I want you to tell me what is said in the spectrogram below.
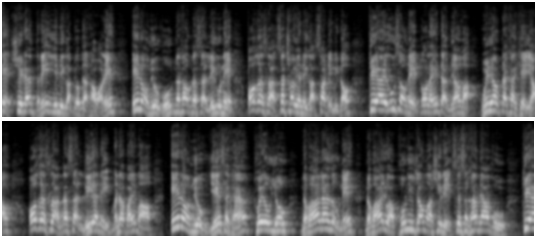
ရဲ့ရှေ့တန်းသတင်းအရင်းမြစ်ကပြောပြထားပါတယ်အင်းတော်မျိုးကို2024ခုနှစ်ဩဂတ်စ်လ16ရက်နေ့ကစတင်ပြီးတော့ KIA ဥဆောင်တဲ့တော်လိုင်းတပ်များကဝင်ရောက်တိုက်ခိုက်ခဲ့ရာဩဂတ်စ်လ24ရက်နေ့မနက်ပိုင်းမှာအင်းတော်မြို့ရဲစခန်းထွေအုပ်ရုံးနဘားလန်းစုံနဲ့နဘားရွာဘုံကြီးကျောင်းမှာရှိတဲ့စစ်စခန်းများကို KIA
